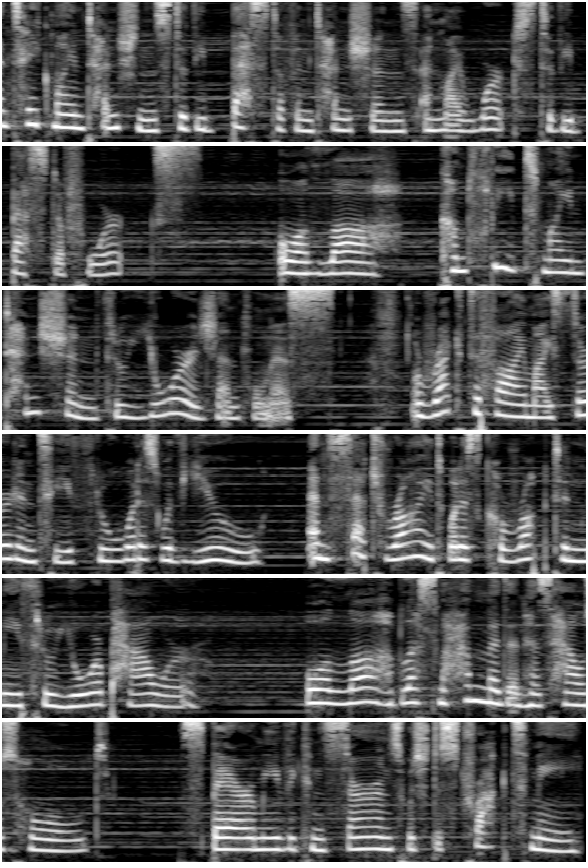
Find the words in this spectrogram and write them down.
And take my intentions to the best of intentions and my works to the best of works. O Allah, complete my intention through your gentleness Rectify my certainty through what is with you, and set right what is corrupt in me through your power. O Allah, bless Muhammad and his household. Spare me the concerns which distract me.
